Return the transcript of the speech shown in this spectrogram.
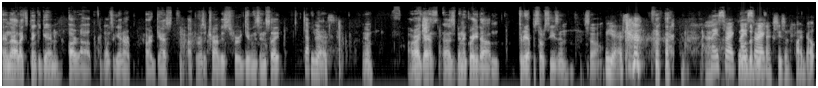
And uh, I'd like to thank again our uh, once again our our guest, uh, Professor Travis, for giving his insight. Definitely. Yes. All right, guys. Uh, it's been a great um three episode season. So Yes. Nice work. Will Nice there be a work. next season? Find out.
